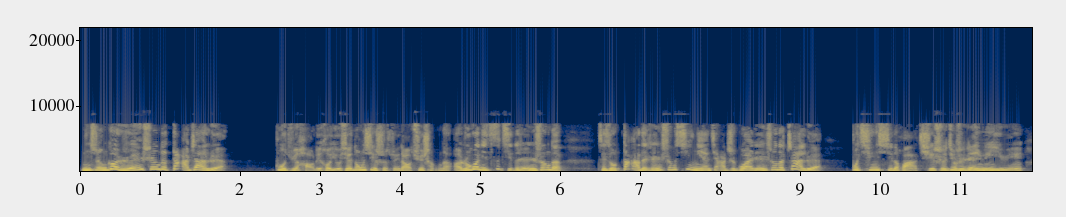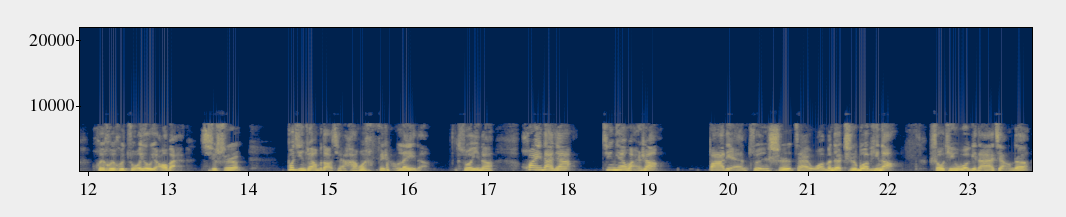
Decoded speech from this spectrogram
你整个人生的大战略布局好了以后，有些东西是水到渠成的啊。如果你自己的人生的这种大的人生信念、价值观、人生的战略不清晰的话，其实就是人云亦云，会会会左右摇摆。其实不仅赚不到钱，还会非常累的。所以呢，欢迎大家今天晚上八点准时在我们的直播频道收听我给大家讲的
